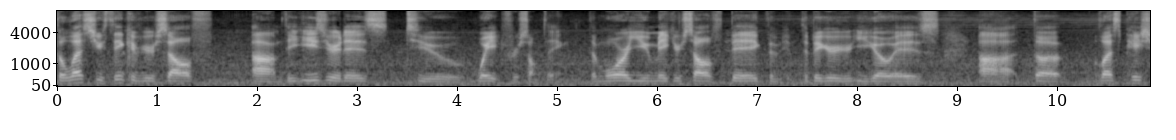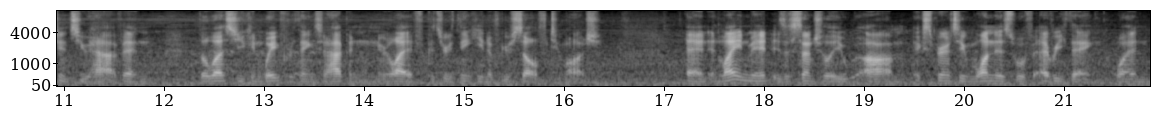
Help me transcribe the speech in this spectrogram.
the less you think of yourself, um, the easier it is to wait for something. The more you make yourself big, the, the bigger your ego is, uh, the less patience you have and the less you can wait for things to happen in your life because you're thinking of yourself too much. And enlightenment is essentially um, experiencing oneness with everything when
